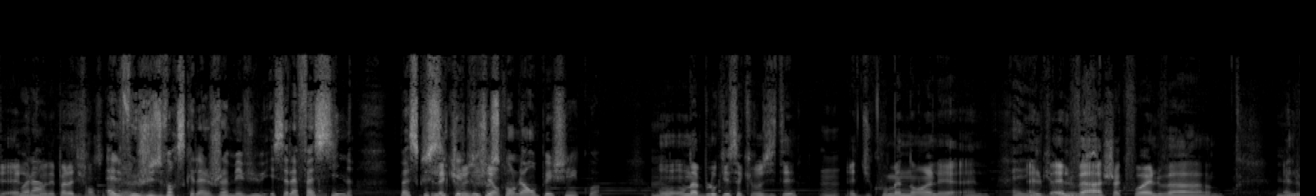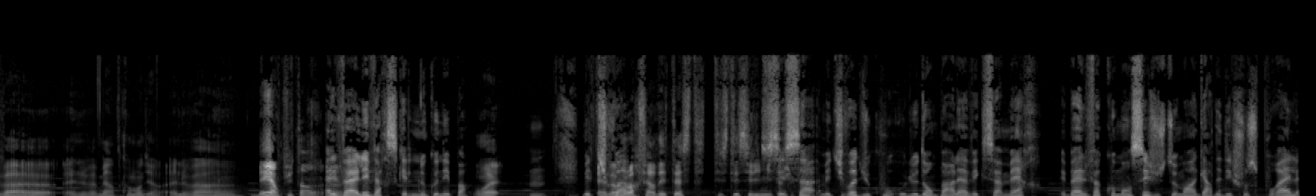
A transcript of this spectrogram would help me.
elle Voilà. connaît pas la différence. entre Elle le veut juste voir ce qu'elle a jamais vu et ça la fascine parce que C'est la quelque chose en qu'on fait. lui a empêché, quoi. Mm. On, on a bloqué sa curiosité Mm. et du coup maintenant elle est, elle, Elle, va à chaque fois, elle va, Mm. elle va, elle va merde, comment dire, elle va, merde putain. Elle euh, va aller vers ce qu'elle ne connaît pas. Ouais. Mais tu Elle va vouloir faire des tests, tester ses limites. c'est ça. Mais tu vois, du coup, au lieu d'en parler avec sa mère, eh ben, elle va commencer justement à garder des choses pour elle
